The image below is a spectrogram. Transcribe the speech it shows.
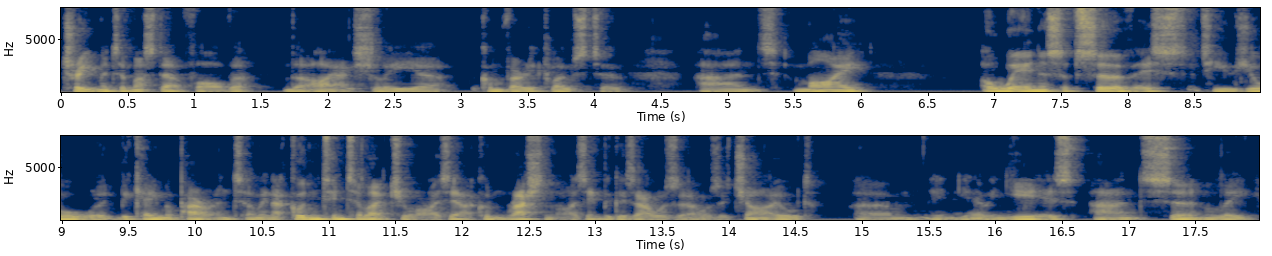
treatment of my stepfather that I actually uh, come very close to, and my awareness of service, to use your word, became apparent. I mean, I couldn't intellectualize it, I couldn't rationalize it because I was I was a child, um, in you know, in years, and certainly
